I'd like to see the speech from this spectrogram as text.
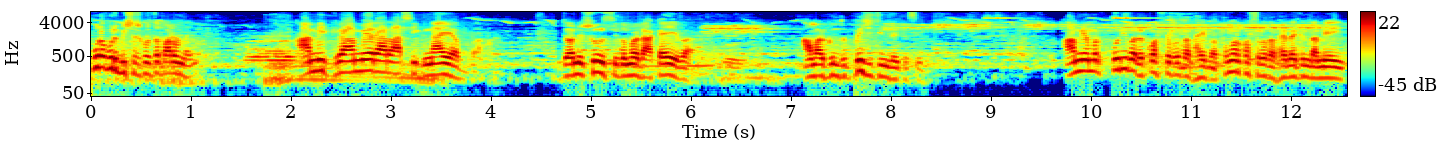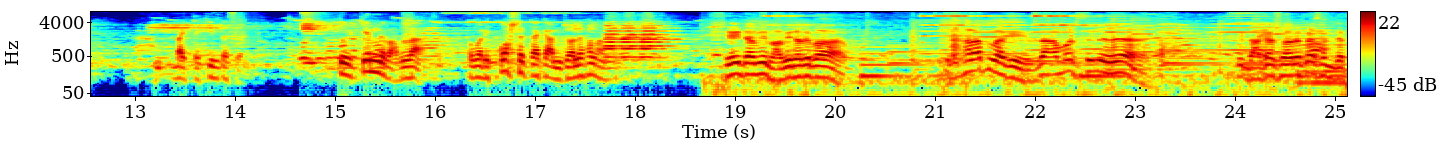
পুরোপুরি বিশ্বাস করতে পারো নাই? আমি গ্রামের আর আশিক নাই আব্বা। যখন শুনছি তোমরা ঢাকায় এবার আমার কিন্তু বেশি চিন্তা হইতেছিল আমি আমার পরিবারের কষ্ট কথা ভাইবা, তোমার কষ্ট কথা ভাইবা, কিন্তু আমি এই বাইকটা কিনতেছি। তুই কেমনে ভাবলা, তোমার এই কষ্টের টাকা আমি জলে ফেলাম? সেটা আমি ভাবি না রে বাপ। খারাপ লাগে, যা আমার ছেলে হ্যাঁ। তুই ঢাকা শহরে প্যাসেঞ্জার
